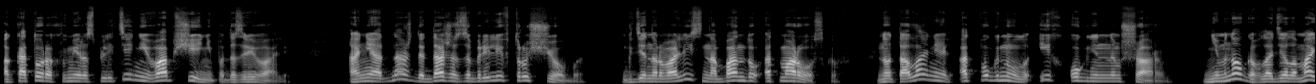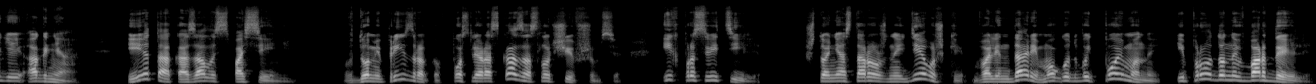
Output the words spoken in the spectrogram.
о которых в миросплетении вообще не подозревали. Они однажды даже забрели в трущобы, где нарвались на банду отморозков. Но Таланиэль отпугнула их огненным шаром. Немного владела магией огня, и это оказалось спасением. В доме призраков после рассказа о случившемся их просветили, что неосторожные девушки в Алендаре могут быть пойманы и проданы в борделе.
